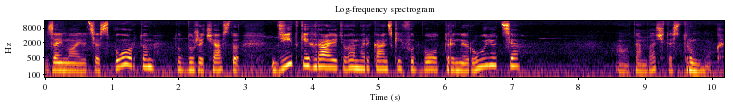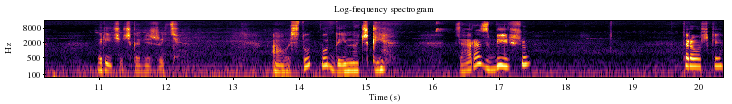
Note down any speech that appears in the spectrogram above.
займаються спортом. Тут дуже часто дітки грають в американський футбол, тренуються. А от там, бачите, струмок. Річечка біжить. А ось тут будиночки. Зараз збільшу трошки.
